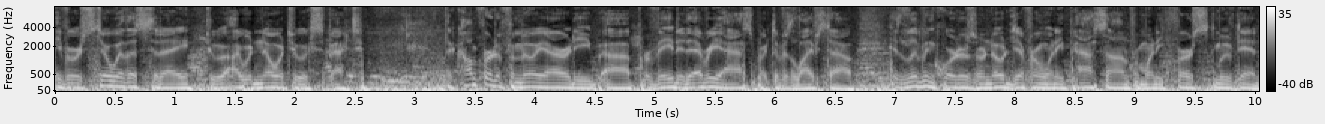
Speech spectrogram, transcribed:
If he were still with us today, I would know what to expect. The comfort of familiarity uh, pervaded every aspect of his lifestyle. His living quarters were no different when he passed from when he first moved in.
